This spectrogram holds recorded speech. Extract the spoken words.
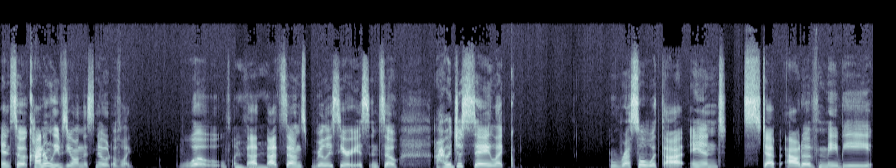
And so it kind of leaves you on this note of like, whoa, like that mm-hmm. that sounds really serious. And so I would just say like wrestle with that and step out of maybe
